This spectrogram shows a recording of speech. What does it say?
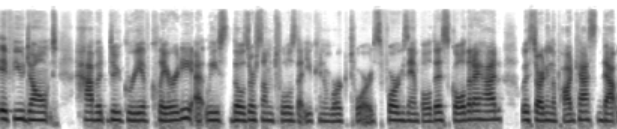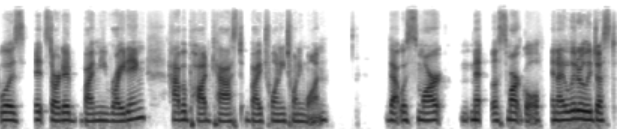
if you don't have a degree of clarity, at least those are some tools that you can work towards. For example, this goal that I had with starting the podcast, that was it started by me writing, have a podcast by 2021. That was smart, a smart goal. And I literally just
